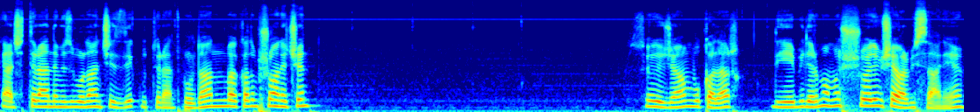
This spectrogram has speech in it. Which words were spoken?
Gerçi trendimizi buradan çizdik. Bu trend buradan. Bakalım şu an için söyleyeceğim bu kadar diyebilirim ama şöyle bir şey var bir saniye.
